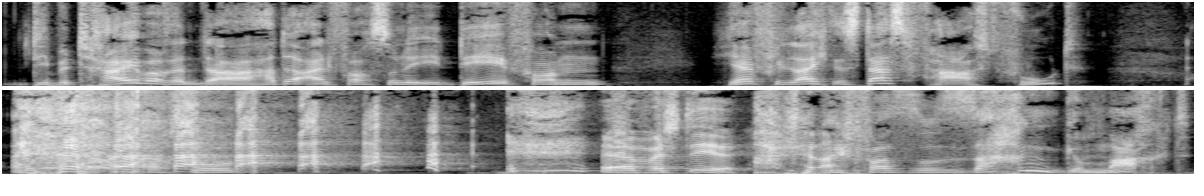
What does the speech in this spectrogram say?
die Betreiberin da hatte einfach so eine Idee von, ja, vielleicht ist das Fast Food. Und hat dann einfach so. ja, verstehe. Hat dann einfach so Sachen gemacht.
